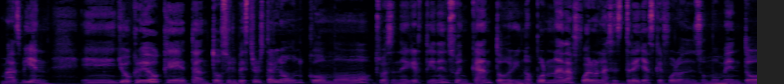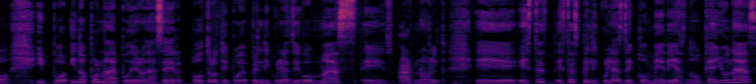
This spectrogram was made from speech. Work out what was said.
Más bien, eh, yo creo que tanto Sylvester Stallone como Schwarzenegger tienen su encanto y no por nada fueron las estrellas que fueron en su momento y, por, y no por nada pudieron hacer otro tipo de películas, digo más eh, Arnold, eh, este, estas películas de comedias, ¿no? Que hay unas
